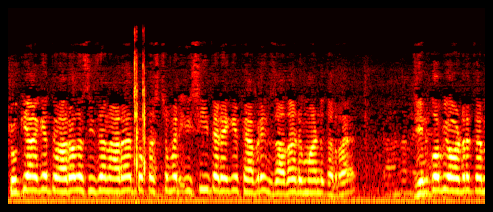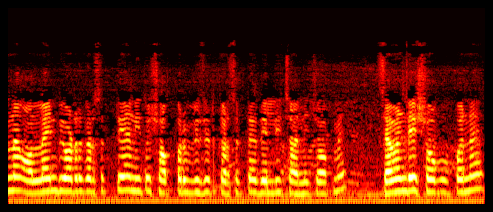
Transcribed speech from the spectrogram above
क्योंकि आगे त्योहारों का सीज़न आ रहा है तो कस्टमर इसी तरह के फैब्रिक ज़्यादा डिमांड कर रहा है। जिनको भी ऑर्डर करना है ऑनलाइन भी ऑर्डर कर सकते हैं, नहीं तो शॉप पर भी विज़िट कर सकते हैं दिल्ली चांदी चौक में। सेवन डेज़ शॉप ओपन है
